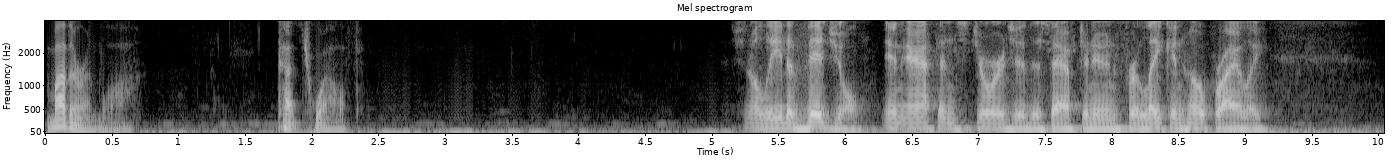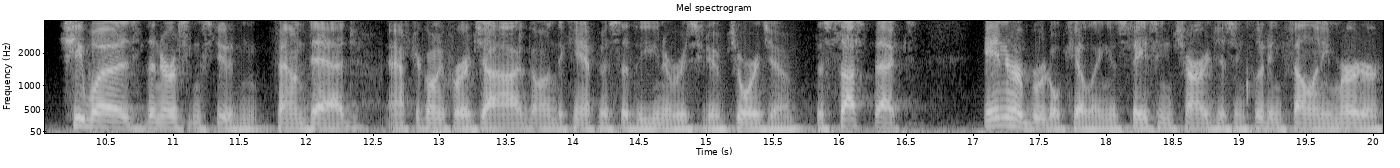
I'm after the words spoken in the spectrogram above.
mother-in-law. Cut 12 lead a vigil in Athens, Georgia this afternoon for Laken Hope Riley. She was the nursing student found dead after going for a jog on the campus of the University of Georgia. The suspect in her brutal killing is facing charges including felony murder.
